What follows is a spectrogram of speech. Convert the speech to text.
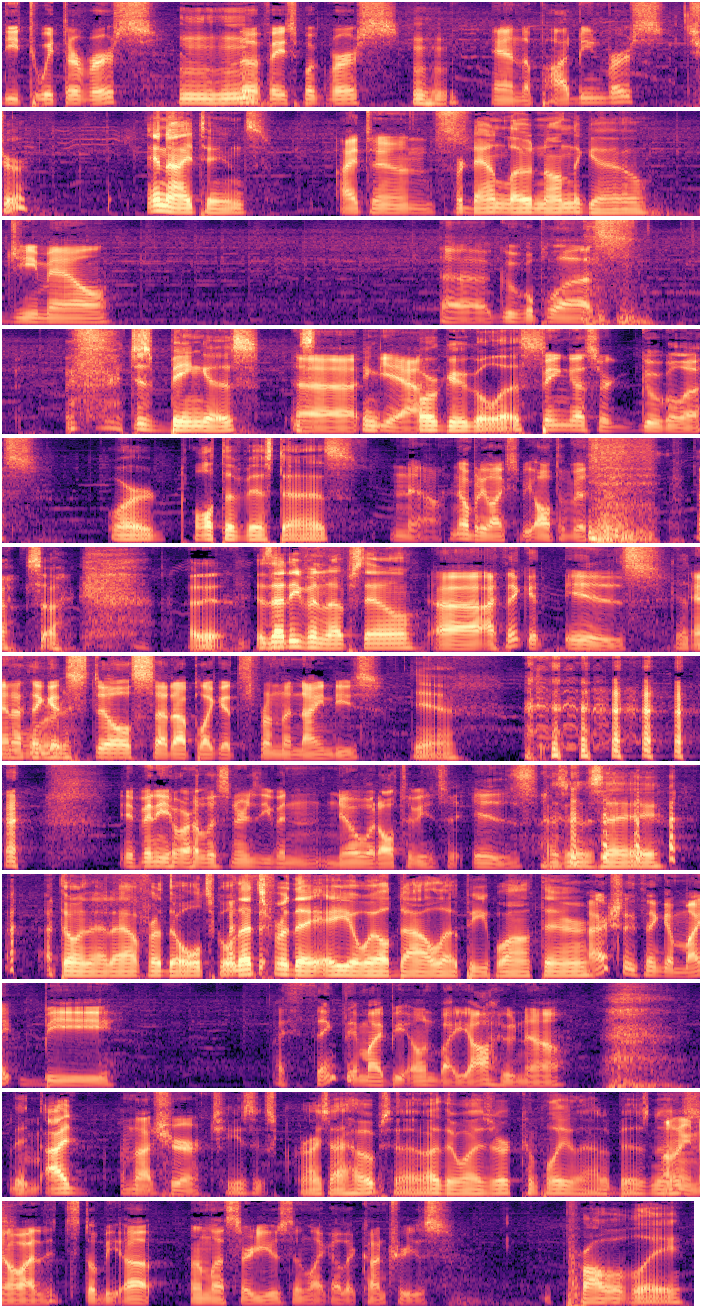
the Twitterverse, Mm-hmm. the Facebookverse, mm-hmm. and the Podbeanverse. Sure. And iTunes iTunes, for downloading on the go. Gmail, uh, Google Plus, Just Bing us. uh, and- yeah, Or Google us. Bing us or Google us. or Alta Vista us. No, nobody likes to be Alta Vista. Oh, sorry. I didn't- Is that even up still? uh, I think it is, Good and I think lord. it's still set up like it's from the '90s. Yeah. if any of our listeners even know what Alta Vista is, I was going to say, throwing that out for the old school. That's for the AOL dial up people out there. I actually think it might be. I think they might be owned by Yahoo now. I I'm not sure. Jesus Christ, I hope so. Otherwise, they're completely out of business. I don't even know why they'd still be up unless they're used in like other countries. Probably.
